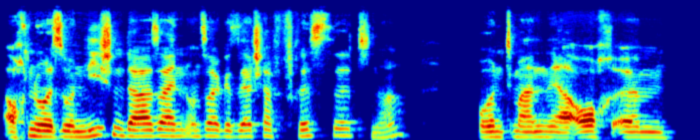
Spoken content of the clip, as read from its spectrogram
auch nur so ein Nischendasein in unserer Gesellschaft fristet. Ne? Und man ja auch, ähm,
